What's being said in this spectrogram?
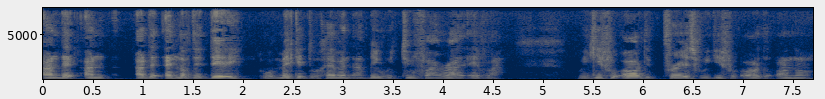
And, the, and at the end of the day, we'll make it to heaven and be with you forever ever. We give you all the praise, we give you all the honor.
